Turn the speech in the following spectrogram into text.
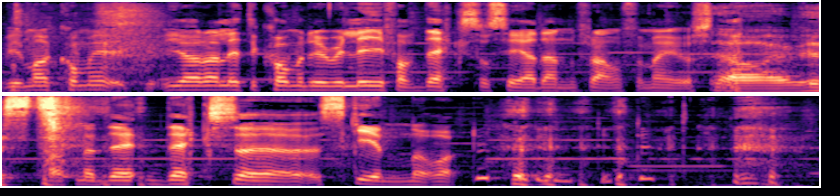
Vill man komma, göra lite comedy relief av Dex ser jag den framför mig just nu. Ja, visst. Med De Dex eh, skin och...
